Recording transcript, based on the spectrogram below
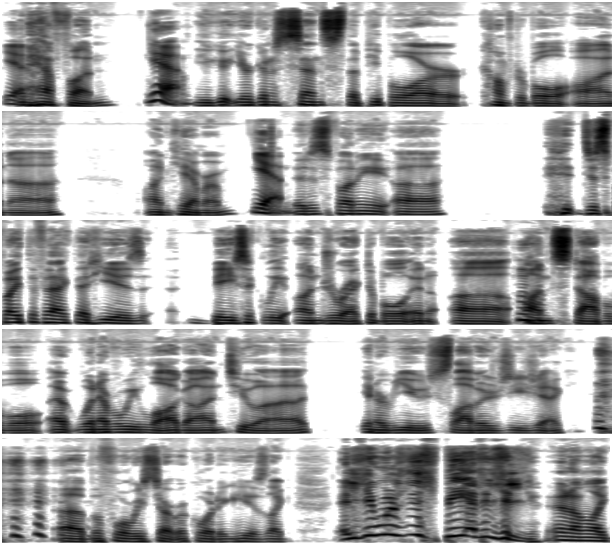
Yeah. and have fun. Yeah. you you're going to sense that people are comfortable on uh on camera. Yeah. It is funny uh despite the fact that he is basically undirectable and uh unstoppable uh, whenever we log on to uh interview Slavoj Žižek uh, before we start recording. He is like, "And you will just be at. And I'm like,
